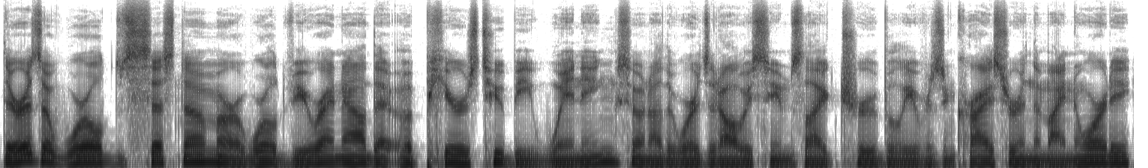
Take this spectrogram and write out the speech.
there is a world system or a worldview right now that appears to be winning. So, in other words, it always seems like true believers in Christ are in the minority,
